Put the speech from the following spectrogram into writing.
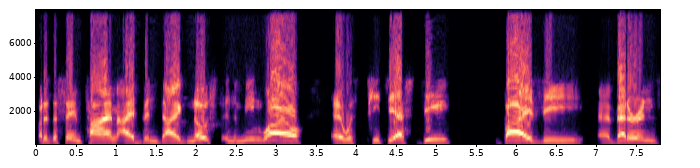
but at the same time, I had been diagnosed in the meanwhile uh, with PTSD by the uh, Veterans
